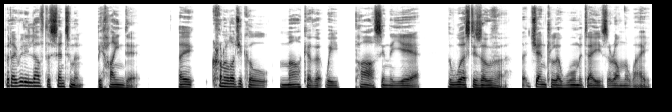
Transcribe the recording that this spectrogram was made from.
But I really loved the sentiment behind it. A chronological marker that we pass in the year. The worst is over that gentler, warmer days are on the way.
